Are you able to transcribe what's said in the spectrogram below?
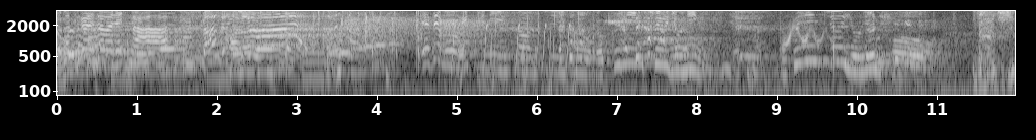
お疲れ様でしたなんで鼻でえでも12345 6人中4人6人中4人か切っ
